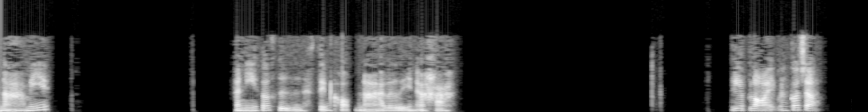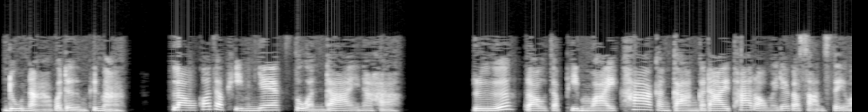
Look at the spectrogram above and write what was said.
หนาไหมอันนี้ก็คือเส้นขอบหนาเลยนะคะ เรียบร้อย มันก็จะดูหนากว่าเดิมขึ้นมา เราก็จะพิมพ์แยกส่วนได้นะคะ หรือเราจะพิมพ์ไว้ค่ากลางๆก็ได้ ถ้าเราไม่ได้ประสานเซลล์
